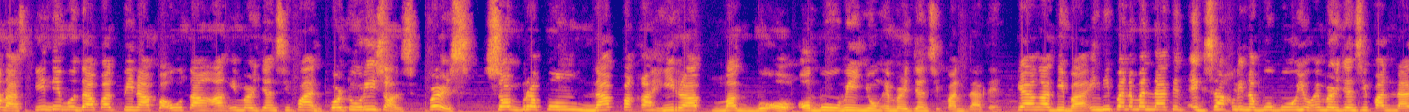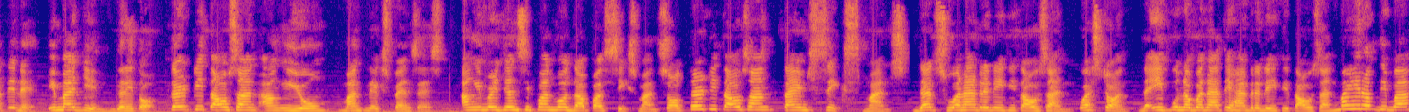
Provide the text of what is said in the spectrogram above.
oras, hindi mo dapat pinapautang ang emergency fund for two reasons. First, sobra pong napakahirap magbuo o buuin yung emergency fund natin. Kaya nga 'di ba, hindi pa naman natin exactly nabubuo yung emergency fund natin eh. Imagine, ganito, 30,000 ang iyong monthly expenses. Ang emergency fund mo dapat 6 months. So 30,000 times 6 months. That's 180,000. Question, naipon na ba natin 180,000? Mahirap 'di ba?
